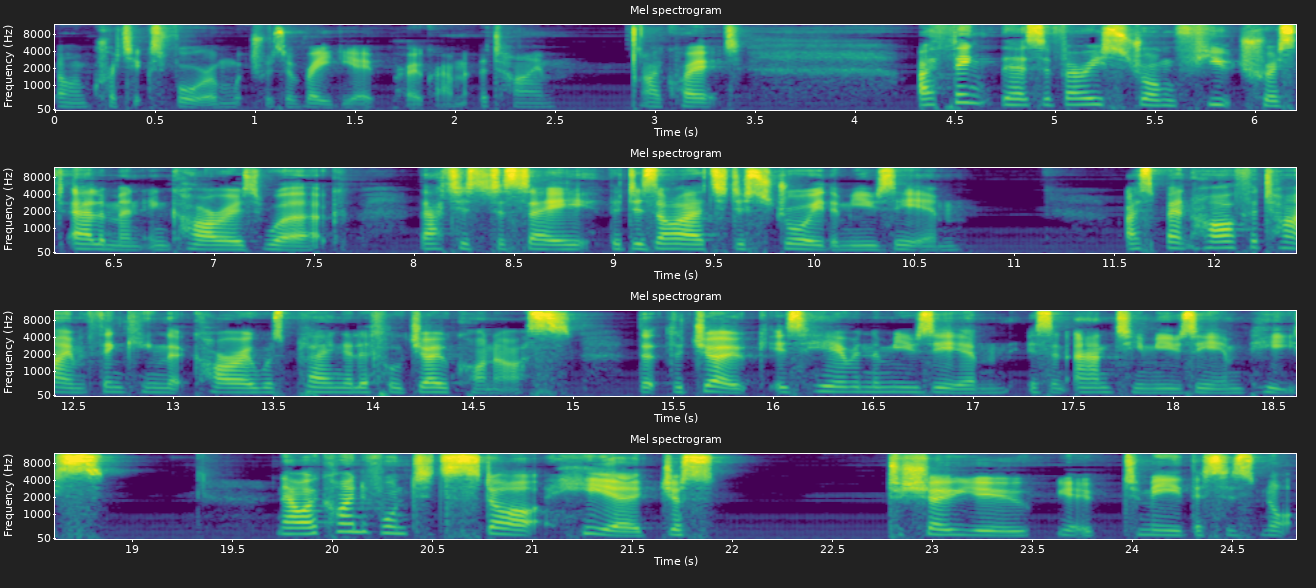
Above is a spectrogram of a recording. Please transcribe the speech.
on Critics Forum, which was a radio program at the time. I quote I think there's a very strong futurist element in Caro's work that is to say, the desire to destroy the museum. I spent half the time thinking that Caro was playing a little joke on us, that the joke is here in the museum is an anti museum piece. Now, I kind of wanted to start here just to show you, you know, to me, this is not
